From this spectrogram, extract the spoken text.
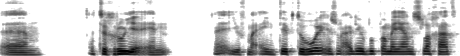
ehm, te groeien. En hè, je hoeft maar één tip te horen in zo'n audioboek waarmee je aan de slag gaat.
